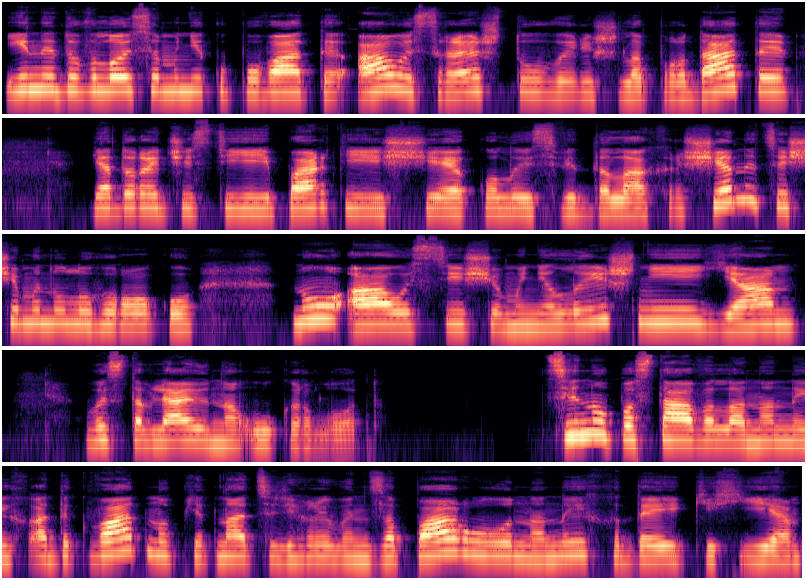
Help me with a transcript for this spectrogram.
І не довелося мені купувати, а ось решту вирішила продати. Я, до речі, з тієї партії ще колись віддала хрещениці ще минулого року. Ну, а ось ці, що мені лишні, я виставляю на Укрлот. Ціну поставила на них адекватно 15 гривень за пару. На них деяких є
